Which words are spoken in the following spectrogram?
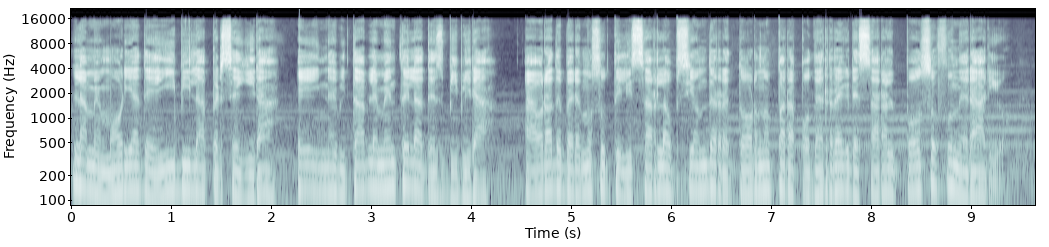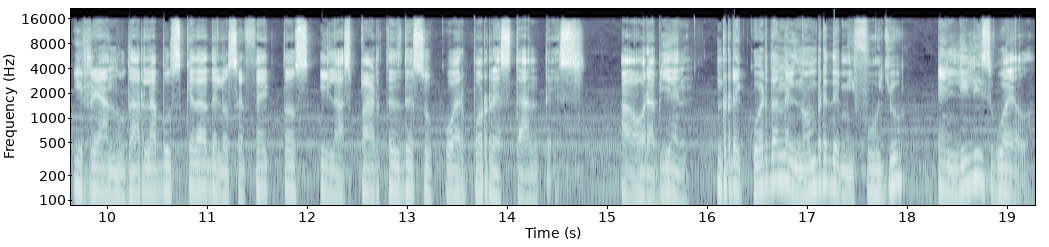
la memoria de Ibi la perseguirá e inevitablemente la desvivirá. Ahora deberemos utilizar la opción de retorno para poder regresar al pozo funerario y reanudar la búsqueda de los efectos y las partes de su cuerpo restantes. Ahora bien, ¿recuerdan el nombre de Mifuyu? En Lily's Well,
